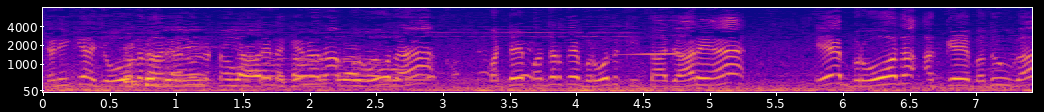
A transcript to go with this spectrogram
ਜਿਹੜੀ ਕਿ ਅਯੋਗ ਅਦਾਰਿਆਂ ਨੂੰ ਲਟਾਉਣ ਤੇ ਲੱਗੇ ਨੇ ਉਹਦਾ ਵਿਰੋਧ ਹੈ। ਵੱਡੇ ਪੱਧਰ ਤੇ ਵਿਰੋਧ ਕੀਤਾ ਜਾ ਰਿਹਾ ਹੈ। ਇਹ ਵਿਰੋਧ ਅੱਗੇ ਵਧੂਗਾ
